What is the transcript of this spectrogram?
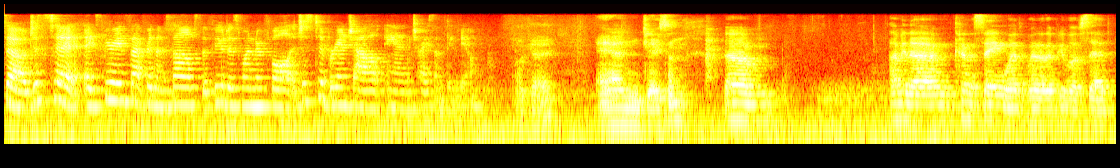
so just to experience that for themselves, the food is wonderful. Just to branch out and try something new. Okay. And Jason? Um, I mean, I'm kind of saying what, what other people have said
